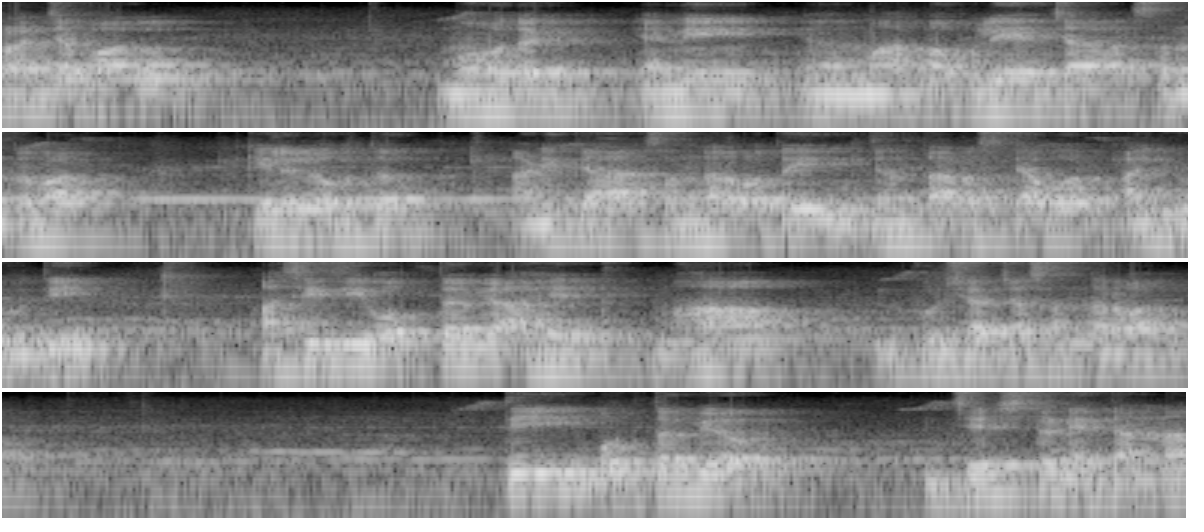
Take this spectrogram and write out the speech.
राज्यपाल महोदय यांनी महात्मा फुले यांच्या संदर्भात केलेलं होतं आणि त्या संदर्भातही जनता रस्त्यावर आली होती. अशी जी वक्तव्य आहेत महापुरुषाच्या संदर्भात ती वक्तव्य ज्येष्ठ नेत्यांना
